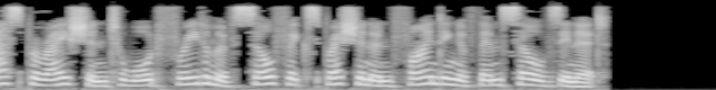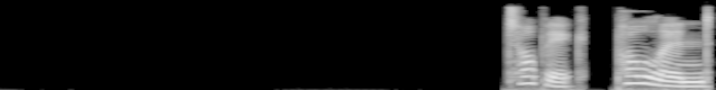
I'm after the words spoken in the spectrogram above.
aspiration toward freedom of self-expression and finding of themselves in it. Poland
